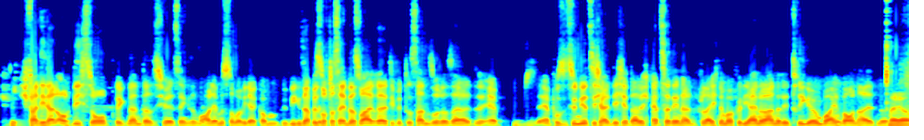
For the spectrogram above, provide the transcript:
Ich fand ihn halt auch nicht so prägnant, dass ich mir jetzt denke, wow, der müsste nochmal wiederkommen. Wie gesagt, bis auf das Ende, das war halt relativ interessant, so dass er halt, er, er positioniert sich halt nicht und dadurch kannst du den halt vielleicht nochmal für die eine oder andere Intrige irgendwo einbauen halt, ne? Naja.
